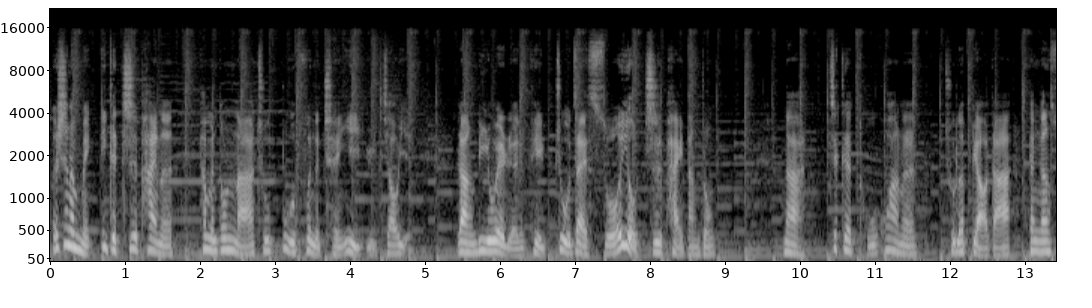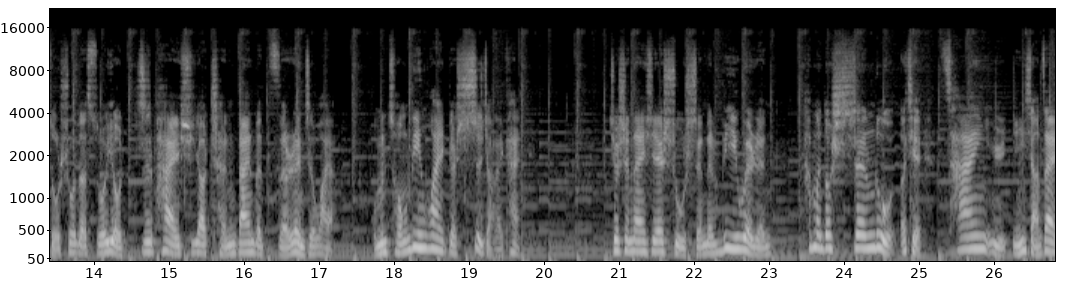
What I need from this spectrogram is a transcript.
而是呢每一个支派呢，他们都拿出部分的诚意与郊野，让利未人可以住在所有支派当中。那这个图画呢，除了表达刚刚所说的所有支派需要承担的责任之外啊，我们从另外一个视角来看，就是那些属神的利未人，他们都深入而且参与影响在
